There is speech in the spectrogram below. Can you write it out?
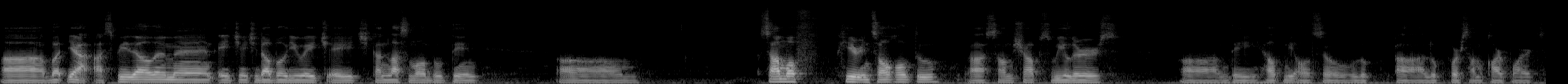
Uh, but yeah, uh, Speed Element, HHWHH, Canlas Mobile Tint, um, some of here in SoCal too, uh, some shops, Wheelers, um, they help me also look uh, look for some car parts.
